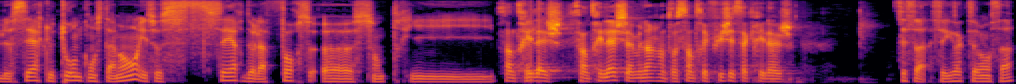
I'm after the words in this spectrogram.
le cercle tourne constamment et se sert de la force euh, centri... Centrilège. Centrilège, c'est un mélange entre centrifuge et sacrilège. C'est ça, c'est exactement ça.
